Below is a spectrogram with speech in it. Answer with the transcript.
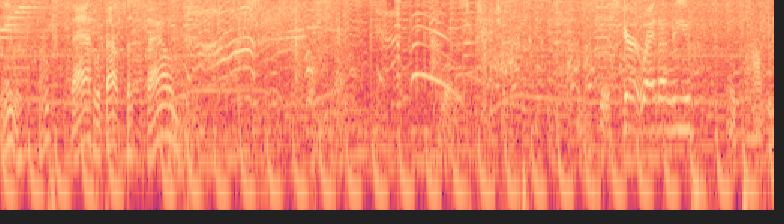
game is so sad without the sound. Let's get a skirt right under you. No problem.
